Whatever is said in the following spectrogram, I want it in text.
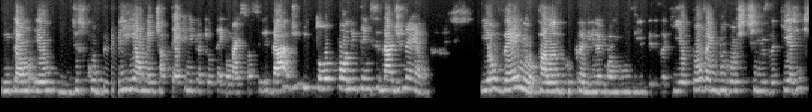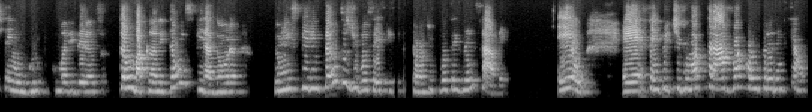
Então, eu descobri realmente a técnica que eu tenho mais facilidade e estou pondo intensidade nela. E eu venho falando com o Canina, com alguns líderes aqui, eu estou vendo rostinhos aqui, a gente tem um grupo com uma liderança tão bacana e tão inspiradora. Eu me inspiro em tantos de vocês que estão aqui que vocês nem sabem. Eu é, sempre tive uma trava com o presencial,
